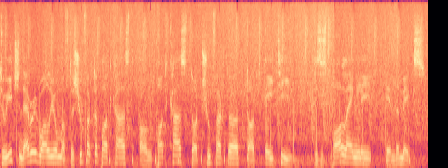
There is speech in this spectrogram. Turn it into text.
To each and every volume of the Schubfaktor podcast on podcast.schubfaktor.at. This is Paul Langley in the mix.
